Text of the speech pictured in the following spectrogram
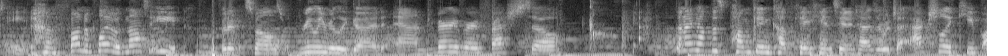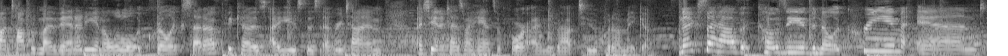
to eat. Fun to play with, not to eat. But it smells really, really good and very, very fresh, so I have this pumpkin cupcake hand sanitizer, which I actually keep on top of my vanity in a little acrylic setup because I use this every time I sanitize my hands before I'm about to put on makeup. Next I have Cozy Vanilla Cream and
